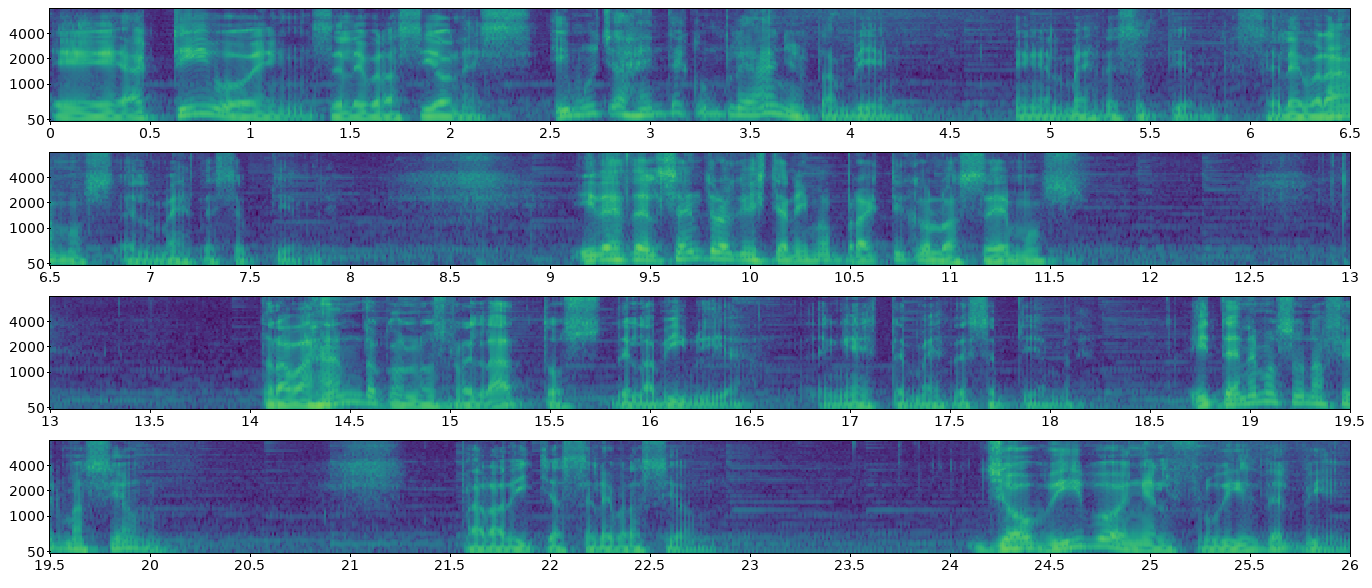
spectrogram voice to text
eh, activo en celebraciones. Y mucha gente cumple años también en el mes de septiembre. Celebramos el mes de septiembre. Y desde el Centro de Cristianismo Práctico lo hacemos trabajando con los relatos de la Biblia en este mes de septiembre. Y tenemos una afirmación para dicha celebración. Yo vivo en el fluir del bien.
